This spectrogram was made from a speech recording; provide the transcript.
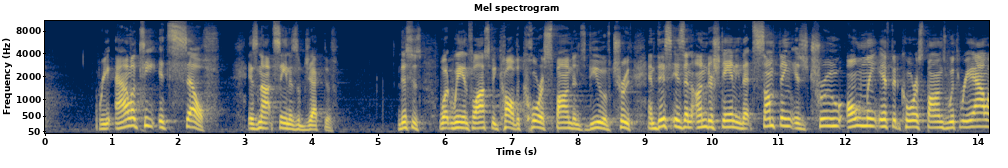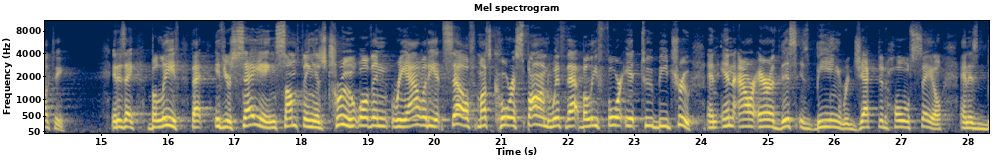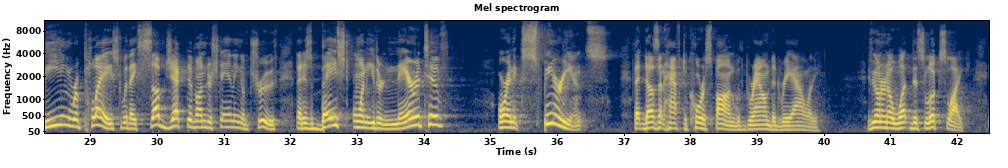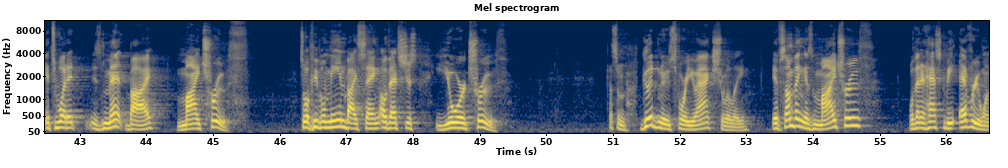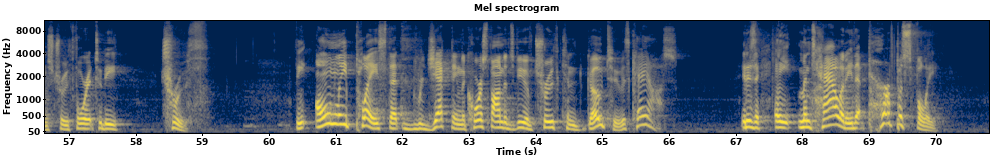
reality itself is not seen as objective. This is what we in philosophy call the correspondence view of truth. And this is an understanding that something is true only if it corresponds with reality. It is a belief that if you're saying something is true, well, then reality itself must correspond with that belief for it to be true. And in our era, this is being rejected wholesale and is being replaced with a subjective understanding of truth that is based on either narrative or an experience that doesn't have to correspond with grounded reality. If you want to know what this looks like, it's what it is meant by my truth. It's what people mean by saying, oh, that's just your truth. Got some good news for you, actually. If something is my truth, well, then it has to be everyone's truth for it to be truth. The only place that rejecting the correspondence view of truth can go to is chaos. It is a, a mentality that purposefully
